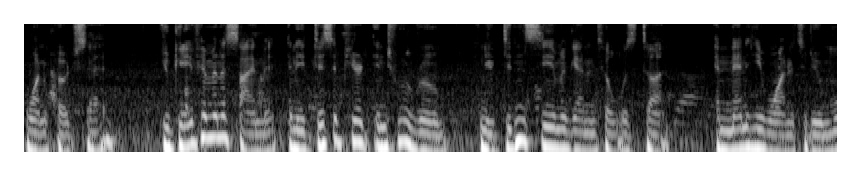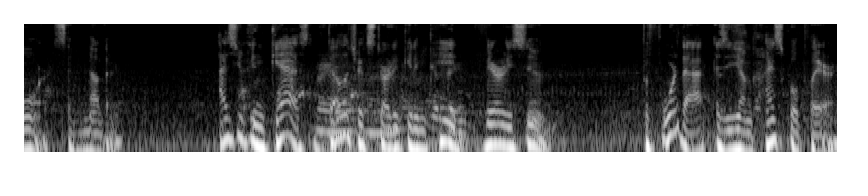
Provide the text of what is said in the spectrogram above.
one coach said. You gave him an assignment and he disappeared into a room and you didn't see him again until it was done. And then he wanted to do more, said another. As you can guess, Belichick started getting paid very soon. Before that, as a young high school player,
